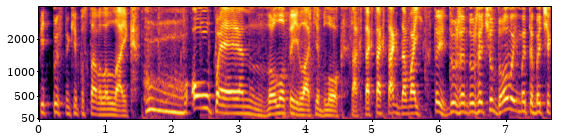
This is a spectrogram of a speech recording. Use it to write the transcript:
підписники поставили лайк. Оупен. Золотий лакі-блок. Так, так, так, так, давай. Хтось дуже-дуже чудовий. Ми тебе чекаємо.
